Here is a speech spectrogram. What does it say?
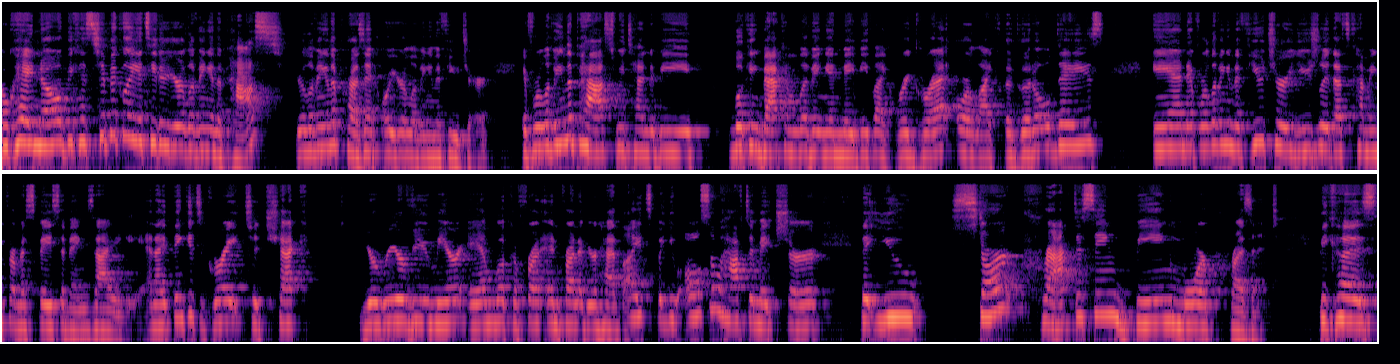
okay, no, because typically it's either you're living in the past, you're living in the present, or you're living in the future. If we're living in the past, we tend to be looking back and living in maybe like regret or like the good old days. And if we're living in the future, usually that's coming from a space of anxiety. And I think it's great to check your rear view mirror and look in front of your headlights, but you also have to make sure that you start practicing being more present because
